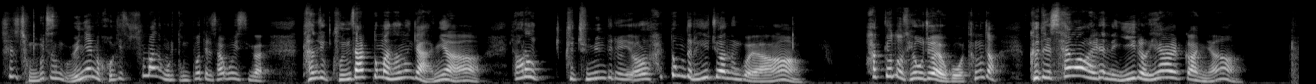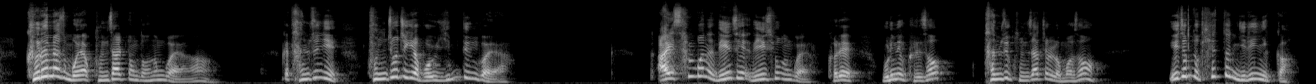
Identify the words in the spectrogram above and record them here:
실제 정부 거 왜냐면 거기 수많은 우리 동포들이 살고 있으니까 단순히 군사 활동만 하는 게 아니야. 여러 그 주민들이 여러 활동들을 해줘야 하는 거야. 학교도 세워줘야 하고 당장 그들 생활 관련된 일을 해야 할 거 아니야. 그러면서 뭐야 군사 활동도 하는 거야. 그러니까 단순히 군 조직이라 보기 힘든 거야. 아예 3번은 내세, 내세우는 거야. 그래 우리는 그래서 단순히 군사를 넘어서 예전부터 했던 일이니까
